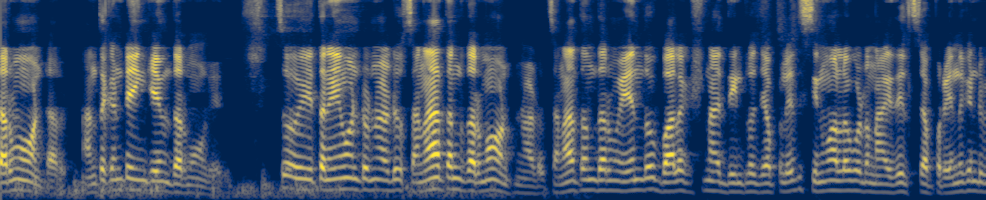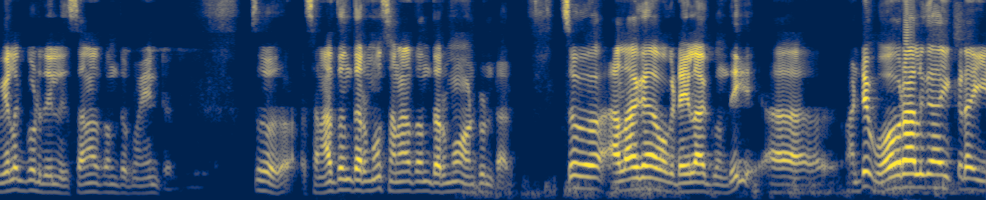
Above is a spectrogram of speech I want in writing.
ధర్మం అంటారు. అంతకంటే ఇంకేం ధర్మం లేదు. సో ఇతను ఏమంటున్నాడు? సనాతన ధర్మం అంటున్నాడు. సనాతన ధర్మం ఏందో బాలకృష్ణ దీంట్లో చెప్పలేదు. సినిమాలో కూడా నాకు తెలిసి చెప్పరు. ఎందుకంటే వీళ్ళకి కూడా తెలియదు సనాతన ధర్మం ఏంటో. సో సనాతన ధర్మం సనాతన ధర్మం అంటుంటారు. సో అలాగా ఒక డైలాగ్ ఉంది. అంటే ఓవరాల్గా ఇక్కడ ఈ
